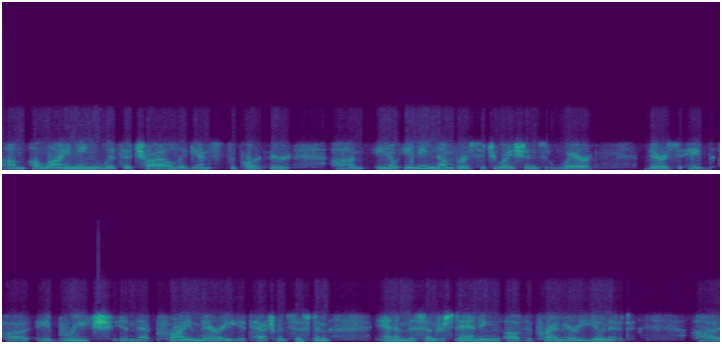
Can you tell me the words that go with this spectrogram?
um, aligning with the child against the partner. Um, you know, any number of situations where there's a uh, a breach in that primary attachment system and a misunderstanding of the primary unit. Uh,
